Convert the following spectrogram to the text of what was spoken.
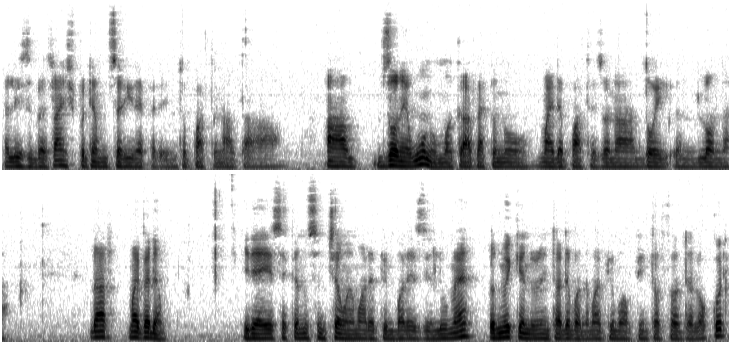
Elizabeth Line și putem sări repede dintr-o parte în alta a zonei 1, măcar, dacă nu mai departe, zona 2 în Londra. Dar mai vedem. Ideea este că nu sunt cel mai mare plimbăresc din lume. În weekendul, într-adevăr, ne mai plimbăm prin tot felul de locuri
